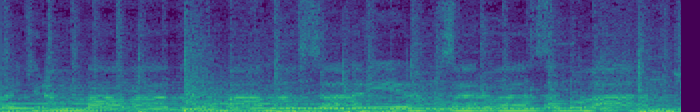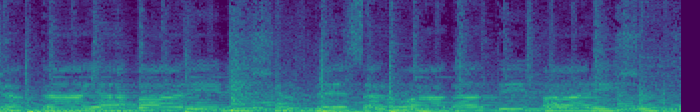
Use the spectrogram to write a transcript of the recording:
वज्रं भवतु मम शरीरं सर्वसत्त्वानं चक्राय परिविशुद्ध सर्वागति परिशुद्ध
